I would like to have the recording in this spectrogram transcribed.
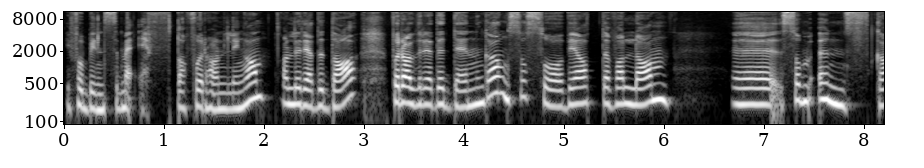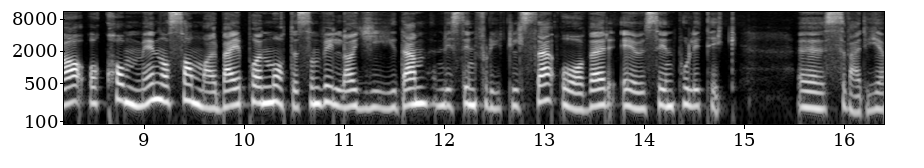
i forbindelse med EFTA-forhandlingene allerede da. For allerede den gang så så vi at det var land som ønska å komme inn og samarbeide på en måte som ville gi dem en viss innflytelse over EU sin politikk. Eh, Sverige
